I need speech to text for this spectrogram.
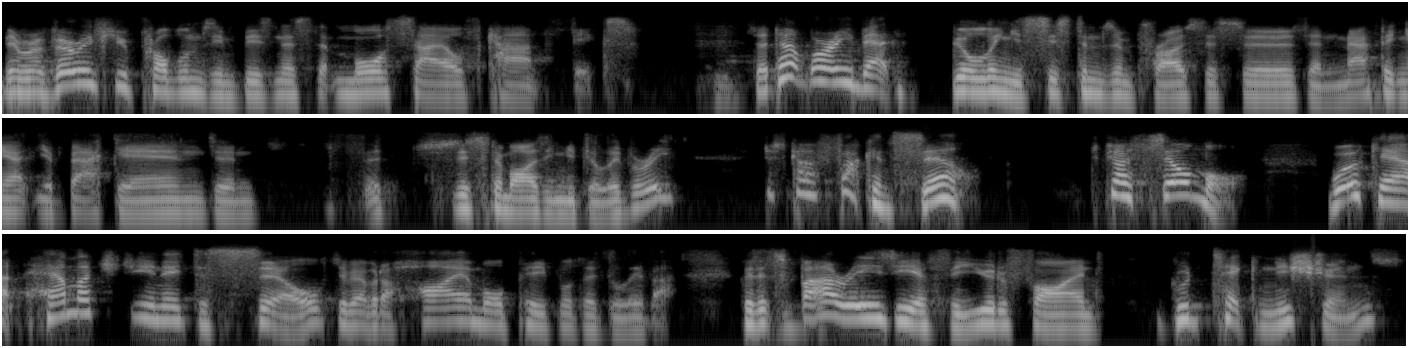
There are very few problems in business that more sales can't fix. Mm-hmm. So don't worry about building your systems and processes and mapping out your back end and systemizing your delivery. Just go fucking sell go sell more. Work out how much do you need to sell to be able to hire more people to deliver. Because it's far easier for you to find good technicians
